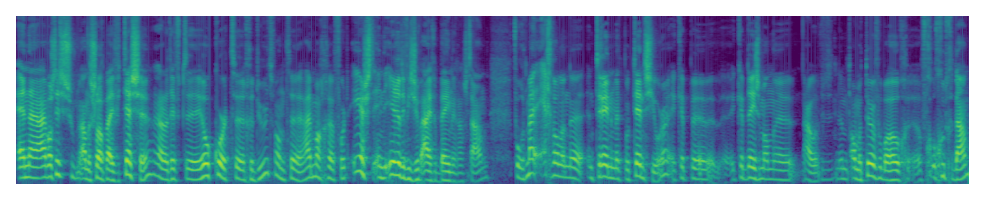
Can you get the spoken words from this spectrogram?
en uh, hij was dit seizoen aan de slag bij Vitesse. Nou, dat heeft uh, heel kort uh, geduurd, want hij mag voor het eerst in de Eredivisie op eigen benen gaan staan. Volgens mij echt wel een, een trainer met potentie hoor. Ik heb, ik heb deze man nou, met amateurvoetbal hoog, goed gedaan.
